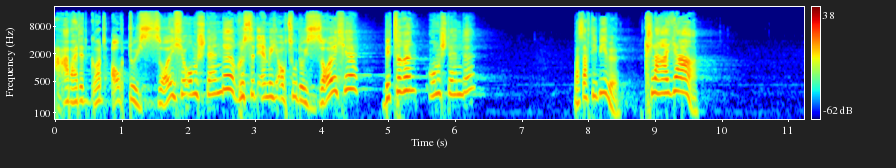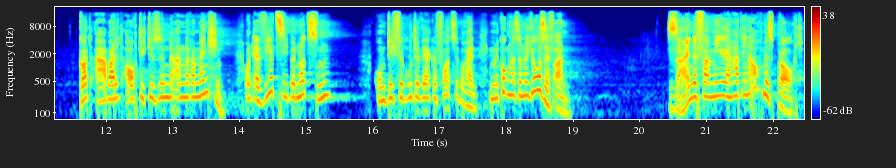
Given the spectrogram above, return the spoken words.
arbeitet Gott auch durch solche Umstände? Rüstet er mich auch zu durch solche bitteren Umstände? Was sagt die Bibel? Klar ja. Gott arbeitet auch durch die Sünde anderer Menschen. Und er wird sie benutzen, um dich für gute Werke vorzubereiten. Ich meine, gucken wir uns nur Josef an. Seine Familie hat ihn auch missbraucht.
